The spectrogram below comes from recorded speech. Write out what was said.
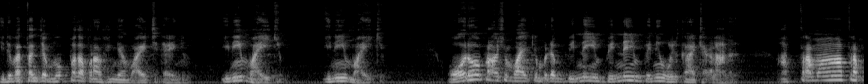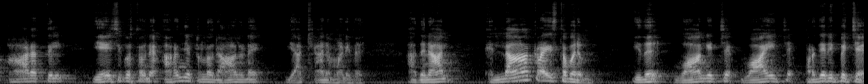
ഇരുപത്തഞ്ച് മുപ്പത് പ്രാവശ്യം ഞാൻ വായിച്ചു കഴിഞ്ഞു. ഇനിയും വായിക്കും. ഇനിയും വായിക്കും. ഓരോ പ്രാവശ്യം വായിക്കുമ്പോഴും പിന്നെയും പിന്നെയും പിന്നെയും ഉൾക്കാഴ്ചകളാണ്. അത്രമാത്രം ആഴത്തിൽ യേശുക്രിസ്തുവിനെ അറിഞ്ഞിട്ടുള്ള ഒരാളുടെ വ്യാഖ്യാനമാണിത്. അതിനാൽ എല്ലാ ക്രൈസ്തവരും ഇത് വാങ്ങിച്ച് വായിച്ച് പ്രചരിപ്പിച്ച്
